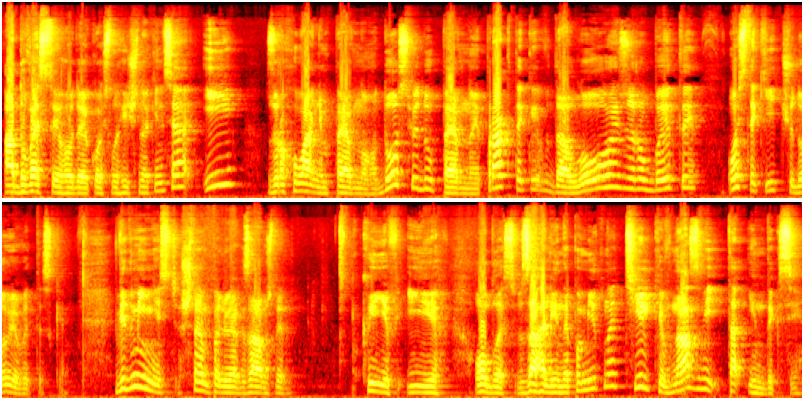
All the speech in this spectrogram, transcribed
а довести його до якогось логічного кінця. І з урахуванням певного досвіду, певної практики вдалося зробити ось такі чудові витиски. Відмінність штемпелю, як завжди, Київ і область взагалі непомітна, тільки в назві та індексі.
